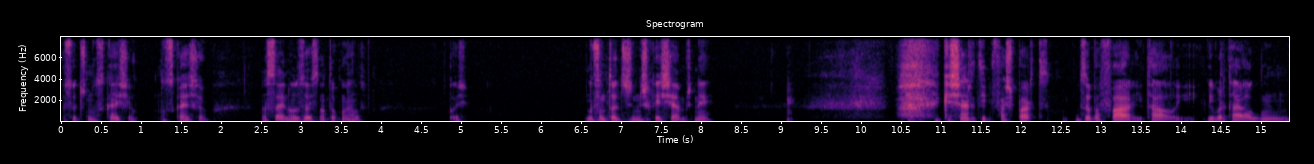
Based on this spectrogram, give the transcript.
Os outros não se queixam. Não se queixam. Não sei, não os ouço, não estou com elas. Pois. No fundo, todos nos queixamos, né? Queixar, tipo, faz parte. Desabafar e tal. E libertar algum,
